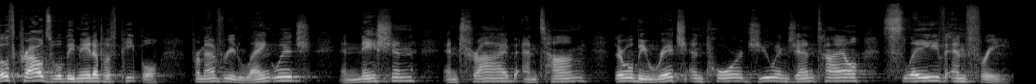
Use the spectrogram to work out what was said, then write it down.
Both crowds will be made up of people from every language and nation and tribe and tongue. There will be rich and poor, Jew and Gentile, slave and free.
